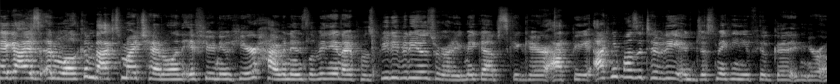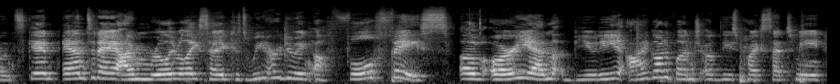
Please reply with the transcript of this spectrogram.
Hey guys and welcome back to my channel and if you're new here, hi my name is Lavinia and I post beauty videos regarding makeup, skincare, acne, acne positivity and just making you feel good in your own skin. And today I'm really really excited because we are doing a full face of REM Beauty. I got a bunch of these products sent to me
